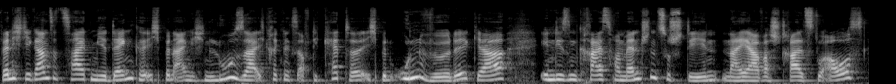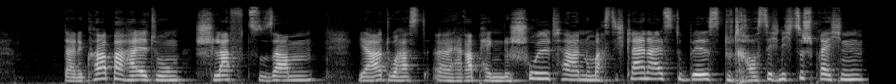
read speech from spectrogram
Wenn ich die ganze Zeit mir denke, ich bin eigentlich ein Loser, ich krieg nichts auf die Kette, ich bin unwürdig, ja, in diesem Kreis von Menschen zu stehen, naja, was strahlst du aus? Deine Körperhaltung schlaff zusammen, ja, du hast äh, herabhängende Schultern, du machst dich kleiner als du bist, du traust dich nicht zu sprechen.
